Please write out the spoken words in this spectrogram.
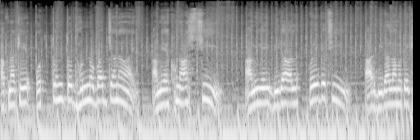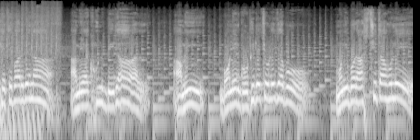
আপনাকে অত্যন্ত ধন্যবাদ জানাই। আমি এখন আসছি। আমি এই বিড়াল হয়ে গেছি। আর বিড়াল আমাকে খেতে পারবে না। আমি এখন বিড়াল। আমি বনের গভীরে চলে যাব। মণিবর, আসছি তাহলে।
